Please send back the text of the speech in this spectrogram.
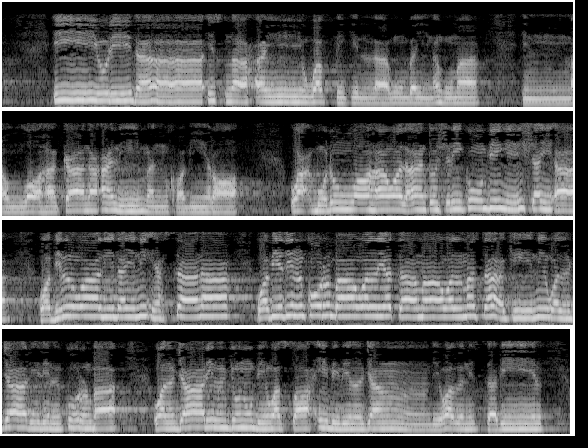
إن يريدا إصلاحا يوفق الله بينهما إن الله كان عليما خبيرا. واعبدوا الله ولا تشركوا به شيئا وبالوالدين إحسانا وبذي القربى واليتامى والمساكين والجار ذي القربى والجار الجنب والصاحب بالجنب وابن السبيل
